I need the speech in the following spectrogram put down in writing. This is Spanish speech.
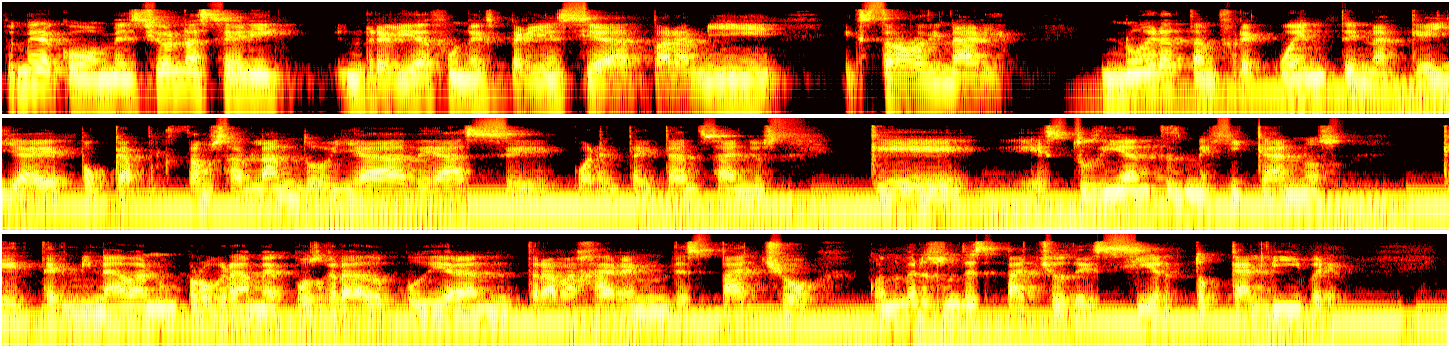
Pues mira, como mencionas, Eric, en realidad fue una experiencia para mí extraordinaria no era tan frecuente en aquella época, porque estamos hablando ya de hace cuarenta y tantos años, que estudiantes mexicanos que terminaban un programa de posgrado pudieran trabajar en un despacho, cuando menos un despacho de cierto calibre.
